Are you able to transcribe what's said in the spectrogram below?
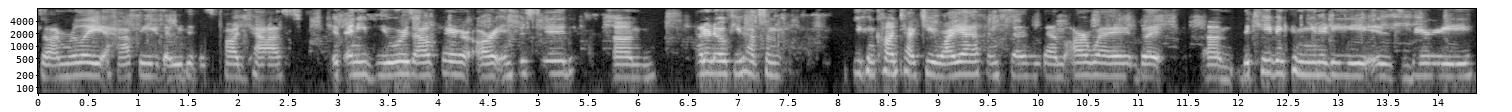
So I'm really happy that we did this podcast. If any viewers out there are interested, um, I don't know if you have some, you can contact GYF and send them our way, but um, the caving community is very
